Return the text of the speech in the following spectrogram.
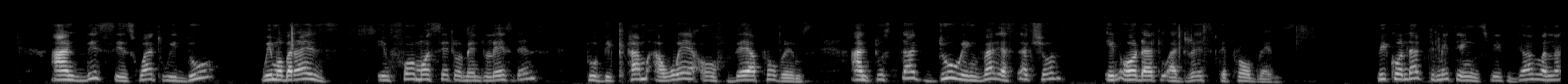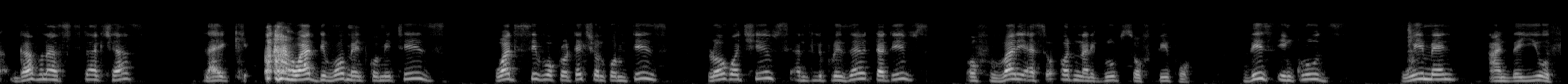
And this is what we do. We mobilize informal settlement residents to become aware of their problems and to start doing various actions in order to address the problems. We conduct meetings with governor, governance structures like what development committees, what civil protection committees, local chiefs and representatives of various ordinary groups of people. This includes women and the youth.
